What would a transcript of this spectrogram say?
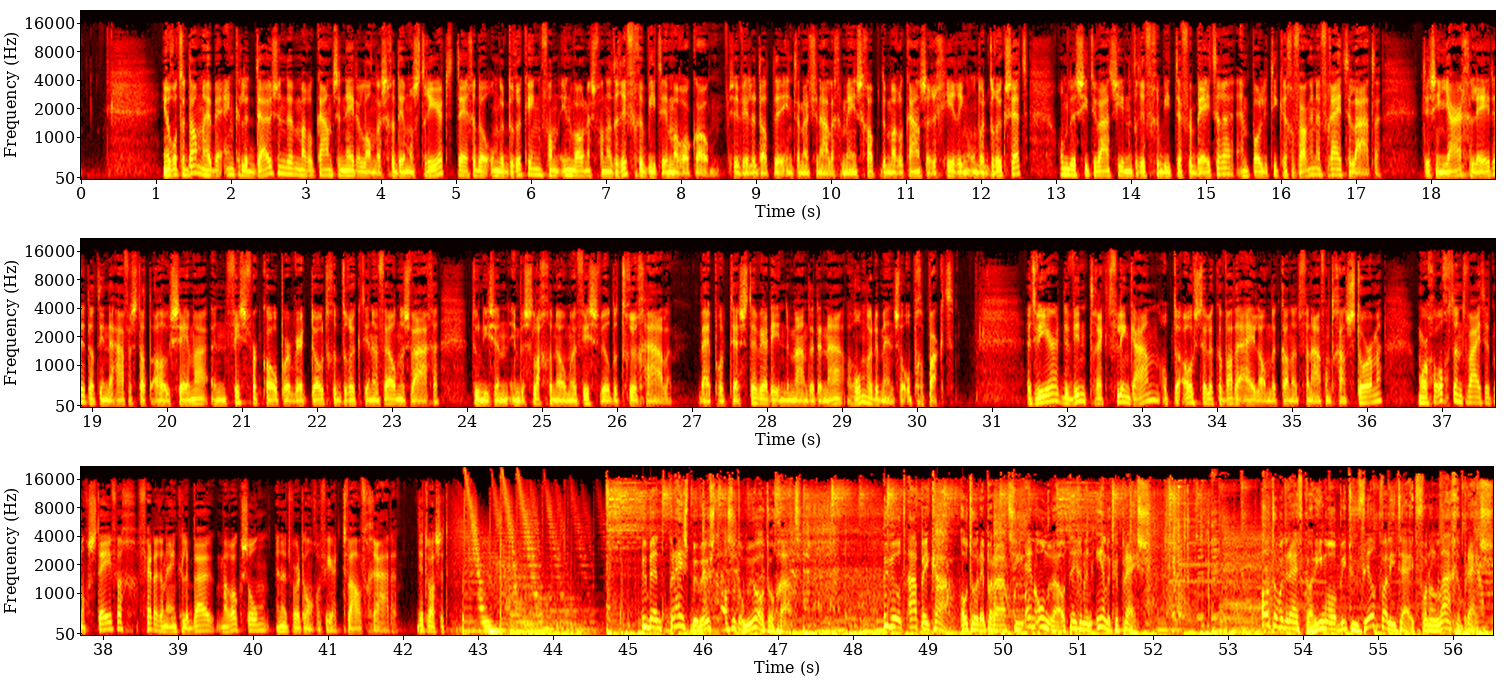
In Rotterdam hebben enkele duizenden Marokkaanse Nederlanders gedemonstreerd tegen de onderdrukking van inwoners van het Rifgebied in Marokko. Ze willen dat de internationale gemeenschap de Marokkaanse regering onder druk zet om de situatie in het Rifgebied te verbeteren en politieke gevangenen vrij te laten. Het is een jaar geleden dat in de havenstad Al-Hoceima een visverkoper werd doodgedrukt in een vuilniswagen toen hij zijn in beslag genomen vis wilde terughalen. Bij protesten werden in de maanden daarna honderden mensen opgepakt. Het weer, de wind trekt flink aan. Op de oostelijke Waddeneilanden kan het vanavond gaan stormen. Morgenochtend waait het nog stevig, verder een enkele bui, maar ook zon en het wordt ongeveer 12 graden. Dit was het. U bent prijsbewust als het om uw auto gaat. U wilt APK, autoreparatie en onderhoud tegen een eerlijke prijs. Autobedrijf Carimo biedt u veel kwaliteit voor een lage prijs.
